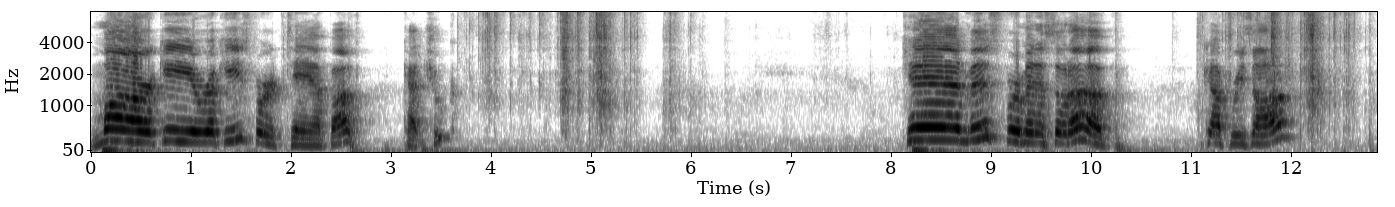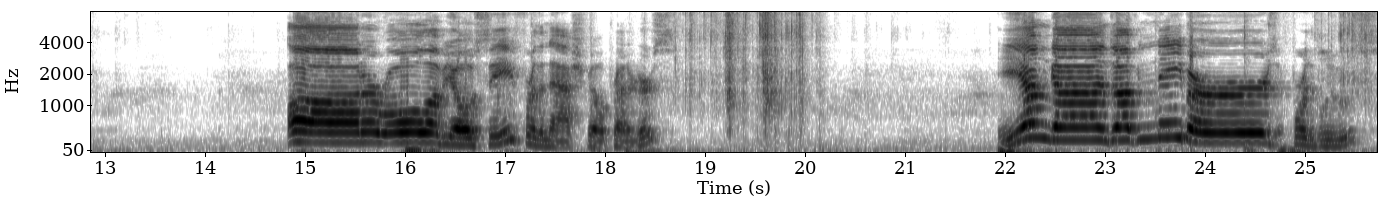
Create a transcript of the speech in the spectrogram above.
Marquee rookies for Tampa. Tkachuk. Canvas for Minnesota Kaprizov. On a roll of Josi for the Nashville Predators. Young Guns of Neighbours for the Blues.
